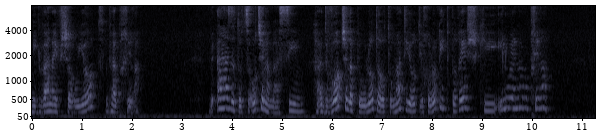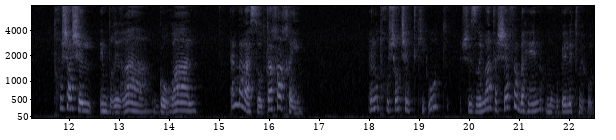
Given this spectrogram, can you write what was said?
מגוון האפשרויות והבחירה. ואז התוצאות של המעשים, האדוות של הפעולות האוטומטיות יכולות להתפרש כאילו אין לנו בחירה. תחושה של אין ברירה, גורל, אין מה לעשות, ככה החיים. אלו תחושות של תקיעות שזרימת השפע בהן מוגבלת מאוד.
